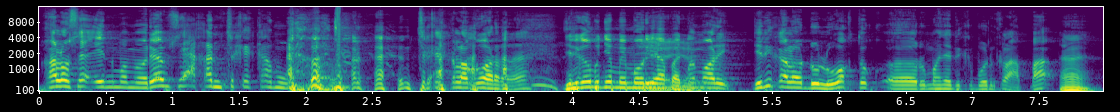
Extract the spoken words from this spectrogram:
kalau saya in memoriam saya akan cekek kamu. cekek logor. ya. Jadi kamu punya memori Iya, apa iya. nih? Memori. Jadi kalau dulu waktu eh, rumahnya di kebun kelapa, Ah,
